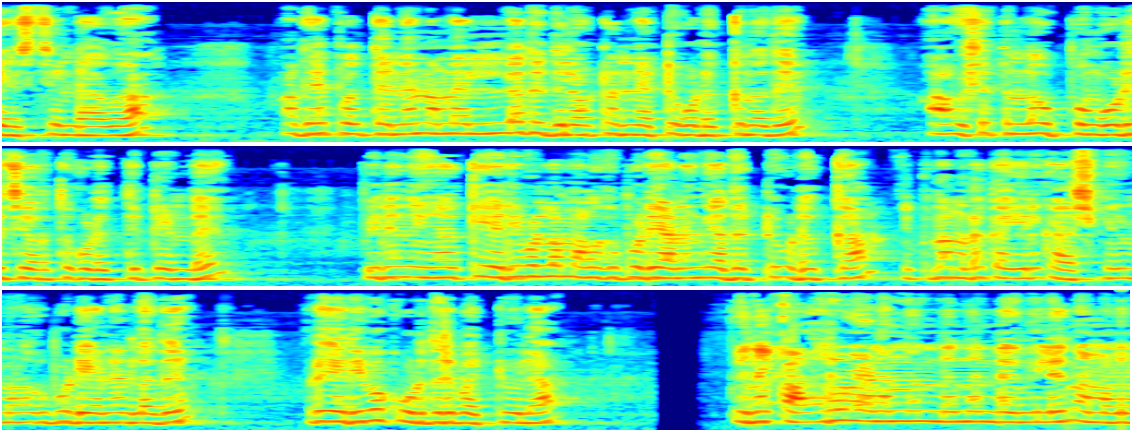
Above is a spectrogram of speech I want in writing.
ടേസ്റ്റ് ഉണ്ടാവുക അതേപോലെ തന്നെ നമ്മൾ എല്ലാ ഇതിലോട്ട് തന്നെ ഇട്ട് കൊടുക്കുന്നത്. ആവശ്യത്തിനുള്ള ഉപ്പും കൂടി ചേർത്ത് കൊടുത്തിട്ടുണ്ട്. പിന്നെ നിങ്ങൾക്ക് എരിവുള്ള മുളക് പൊടിയാണെങ്കിൽ അതിട്ട് കൊടുക്കാം. ഇപ്പം നമ്മുടെ കയ്യിൽ കാശ്മീരി മുളക് പൊടിയാണ് ഉള്ളത്. ഇവിടെ എരിവ് കൂടുതൽ പറ്റൂല. പിന്നെ കളർ വേണമെന്നുണ്ടെന്നുണ്ടെങ്കിൽ നമ്മൾ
